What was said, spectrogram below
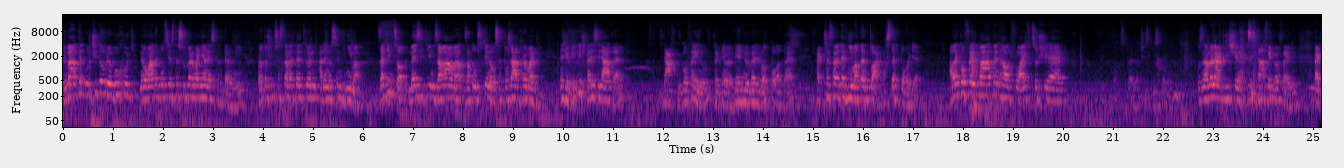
Vy máte určitou dobu chuť, nebo máte pocit, že jste supermaní a nesmrtelný, protože přestanete ten adenosin vnímat. Zatímco mezi tím za váma, za tou stěnou, se pořád hromadí. Takže vy, když tady si dáte dávku kofeinu, řekněme v jednu, ve dvě odpoledne, tak přestanete vnímat ten tlak a jste v pohodě. Ale kofein má ten half-life, což je... Co to je za český slovo? To znamená, když si dáte kofein, tak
